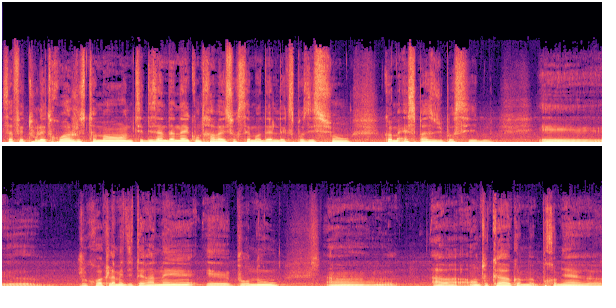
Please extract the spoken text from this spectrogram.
Ça fait tous les trois, justement, une petite dizaine d'années qu'on travaille sur ces modèles d'exposition comme espace du possible. Et euh, je crois que la Méditerranée est pour nous un, en tout cas comme première, euh,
